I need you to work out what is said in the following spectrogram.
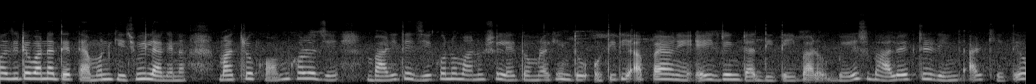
মজিটো বানাতে তেমন কিছুই লাগে না। মাত্র কম খরচে বাড়িতে যে কোনো মানুষ এলে তোমরা কিন্তু অতিথি আপ্যায়নে এই ড্রিঙ্কটা দিতেই পারো। বেশ ভালো একটি ড্রিঙ্ক আর খেতেও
